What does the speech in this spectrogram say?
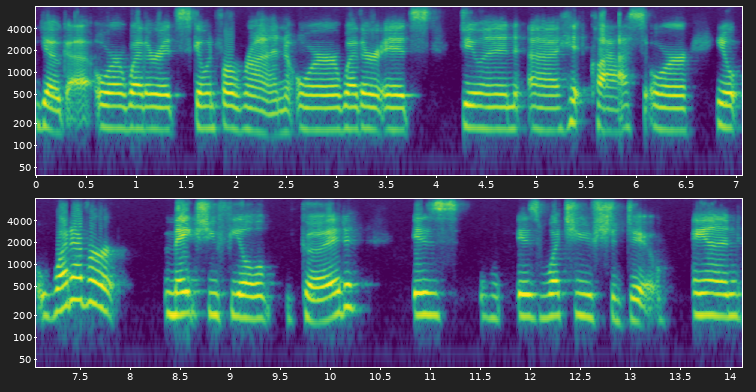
yoga or whether it's going for a run or whether it's doing a HIIT class or you know whatever makes you feel good is is what you should do. And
